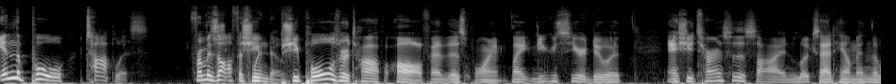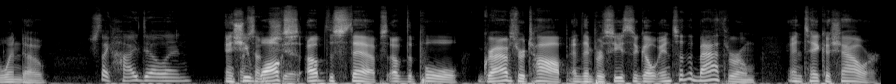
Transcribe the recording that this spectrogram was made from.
in the pool topless from his office she window she pulls her top off at this point, like you can see her do it, and she turns to the side and looks at him in the window. she's like hi dylan And she walks shit. up the steps of the pool, grabs her top, and then proceeds to go into the bathroom and take a shower.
